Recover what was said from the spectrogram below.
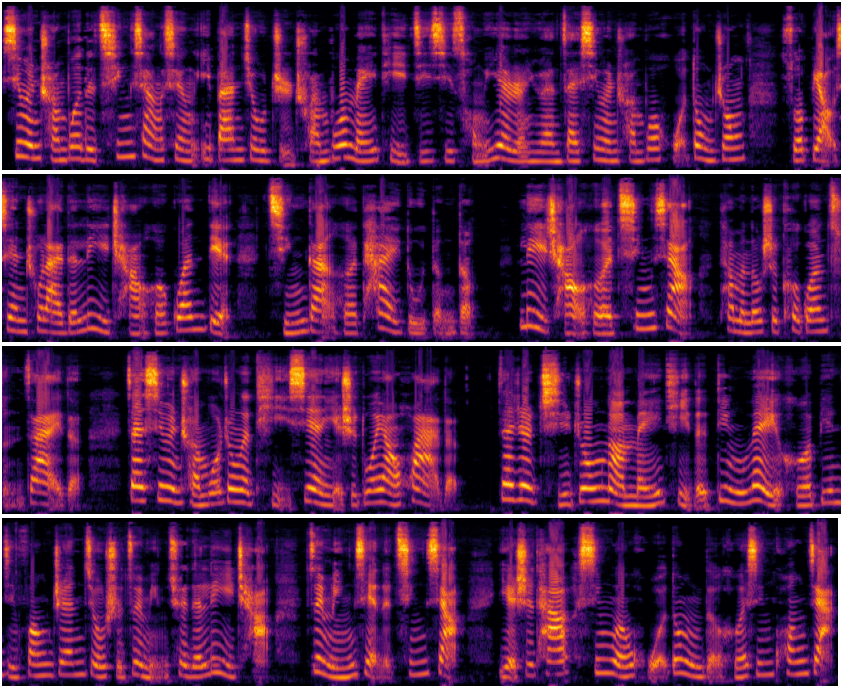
新闻传播的倾向性一般就指传播媒体及其从业人员在新闻传播活动中所表现出来的立场和观点，情感和态度等等。立场和倾向，它们都是客观存在的，在新闻传播中的体现也是多样化的。在这其中呢，媒体的定位和编辑方针就是最明确的立场、最明显的倾向，也是它新闻活动的核心框架。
